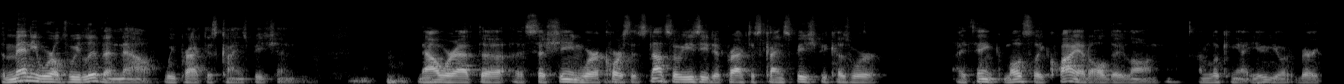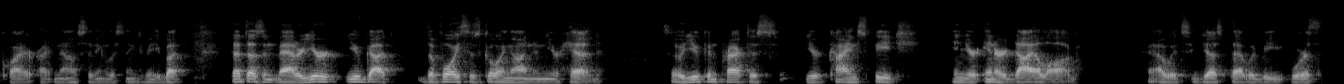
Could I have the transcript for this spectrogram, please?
the many worlds we live in now, we practice kind speech in. Now we're at the sesshin where, of course, it's not so easy to practice kind speech because we're, I think, mostly quiet all day long. I'm looking at you. You're very quiet right now, sitting listening to me, but that doesn't matter. You're you've got the voices going on in your head. So you can practice your kind speech in your inner dialogue. I would suggest that would be worth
